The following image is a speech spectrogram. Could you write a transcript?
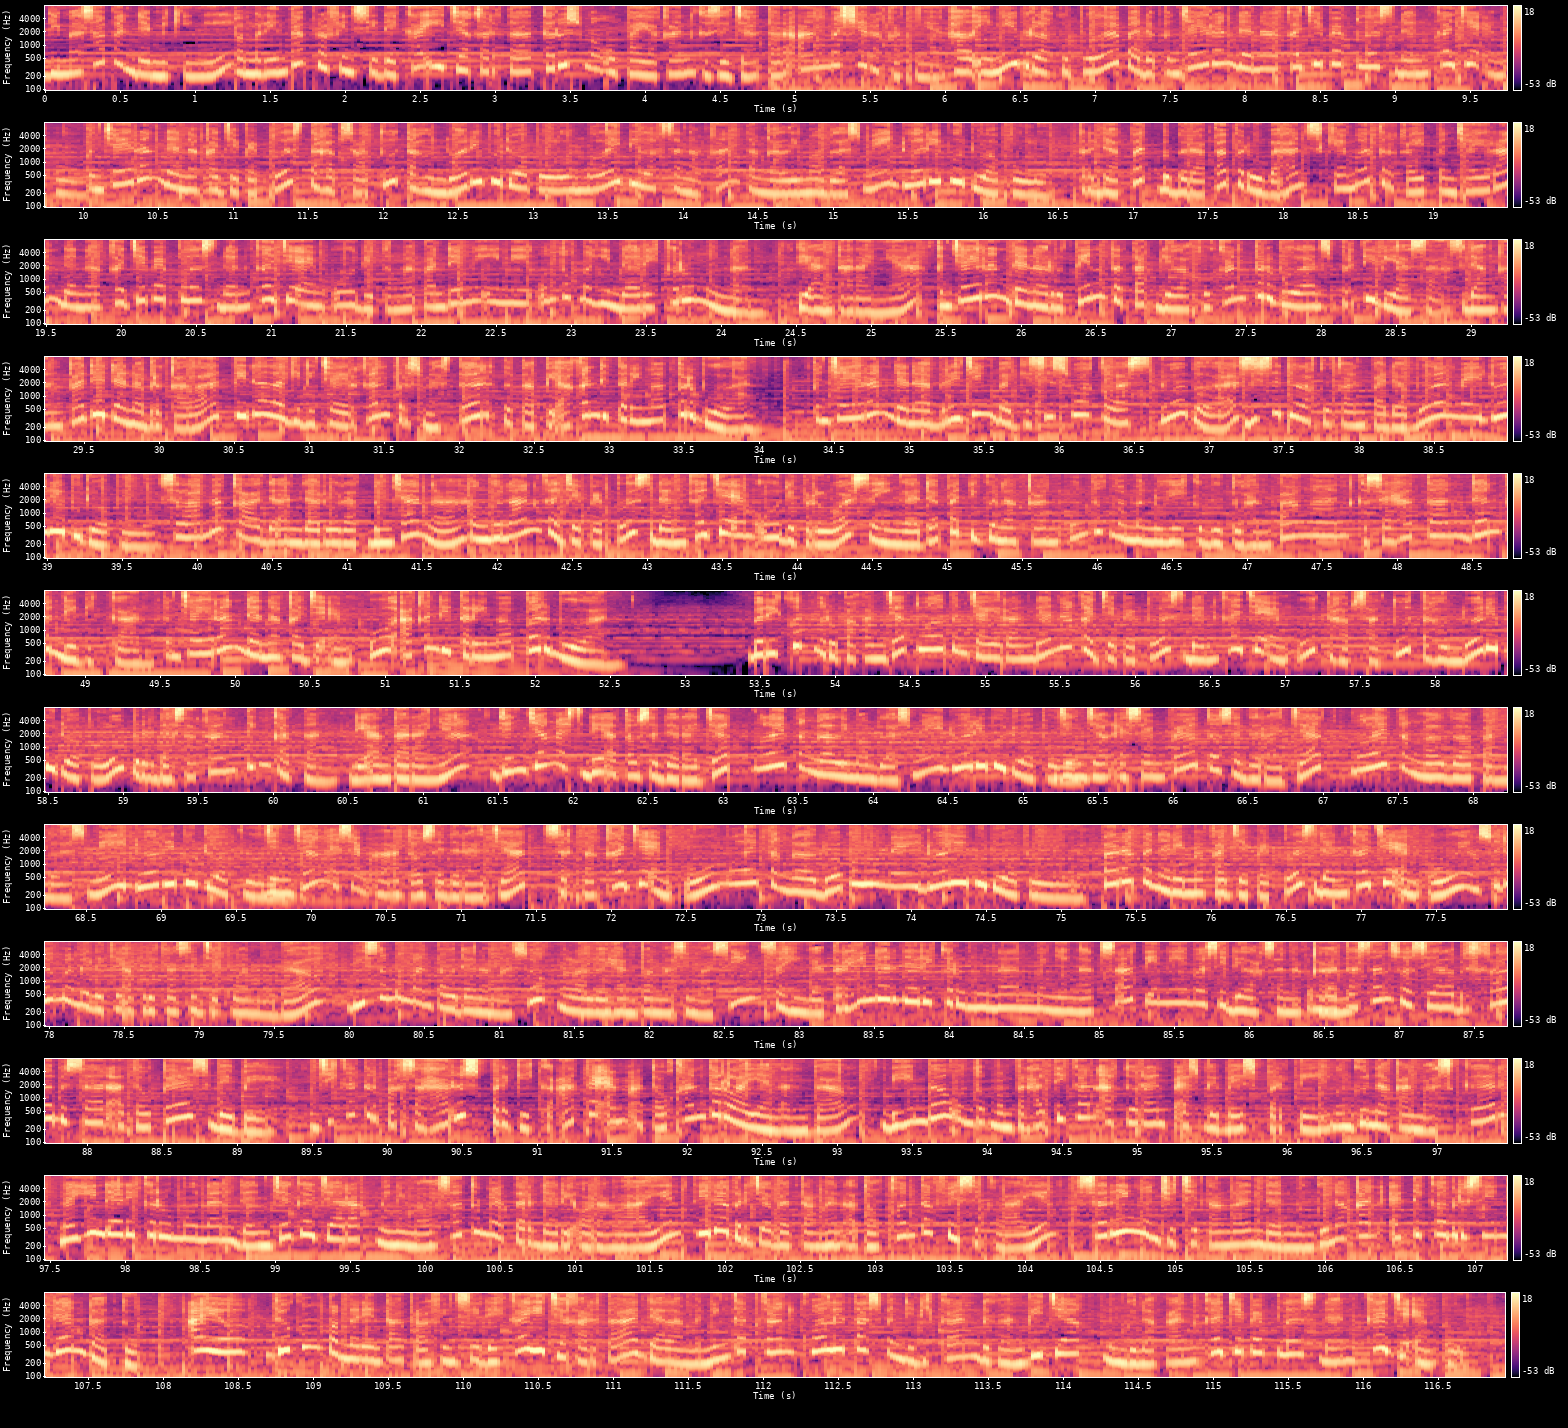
Di masa pandemik ini, pemerintah Provinsi DKI Jakarta terus mengupayakan kesejahteraan masyarakatnya. Hal ini berlaku pula pada pencairan dana KJP Plus dan KJMU. Pencairan dana KJP Plus tahap 1 tahun 2020 mulai dilaksanakan tanggal 15 Mei 2020. Terdapat beberapa perubahan skema terkait pencairan dana KJP Plus dan KJMU di tengah pandemi ini untuk menghindari kerumunan. Di antaranya, pencairan dana rutin tetap dilakukan per bulan seperti biasa, sedangkan pada dana berkala tidak lagi dicairkan per semester tetapi akan diterima per bulan. Pencairan dana bridging bagi siswa kelas 12 bisa dilakukan pada bulan Mei 2020. Selama keadaan darurat bencana, penggunaan KJP Plus dan KJMU diperluas sehingga dapat digunakan untuk memenuhi kebutuhan pangan, kesehatan, dan pendidikan. Pencairan dana KJMU akan diterima per bulan. Berikut merupakan jadwal pencairan dana KJP Plus dan KJMU tahap 1 tahun 2020 berdasarkan tingkatan. Di antaranya, jenjang SD atau sederajat mulai tanggal 15 Mei 2020, jenjang SMP atau sederajat mulai tanggal 18 Mei 2020, jenjang SMA atau sederajat, serta KJMU mulai tanggal 20 Mei 2020. Para penerima KJP Plus dan KJMU yang sudah memiliki aplikasi Jack One Mobile bisa memantau dana masuk melalui handphone masing-masing sehingga ter terhindar dari kerumunan mengingat saat ini masih dilaksanakan pembatasan sosial berskala besar atau PSBB. Jika terpaksa harus pergi ke ATM atau kantor layanan bank, dihimbau untuk memperhatikan aturan PSBB seperti menggunakan masker, menghindari kerumunan dan jaga jarak minimal 1 meter dari orang lain, tidak berjabat tangan atau kontak fisik lain, sering mencuci tangan dan menggunakan etika bersin dan batuk. Ayo, dukung pemerintah Provinsi DKI Jakarta dalam meningkatkan kualitas pendidikan dengan bijak menggunakan KJP Plus dan KJMU.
